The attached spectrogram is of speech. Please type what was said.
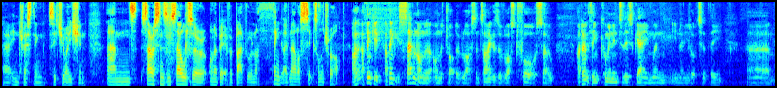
uh, interesting situation. And Saracens themselves are on a bit of a bad run. I think they've now lost six on the trot. I, I think it, I think it's seven on the on the trot they've lost, and Tigers have lost four. So I don't think coming into this game when you know you looked at the um,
